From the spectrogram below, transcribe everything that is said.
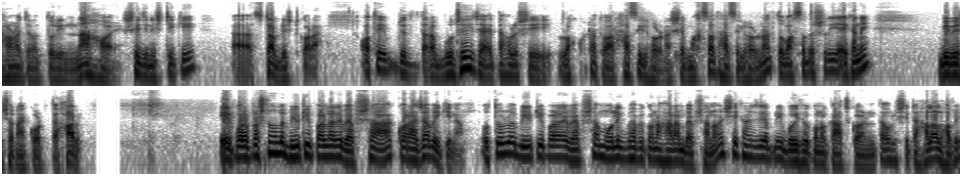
ধারণা যেন তৈরি না হয় সেই জিনিসটিকে স্টাবলিশড করা। অতএব যদি তারা বুঝেই যায়, তাহলে সেই লক্ষ্যটা তো আর হাসিল হলো না সে মাকসাদ হাসিল হলো না। তো মাকসাদের সরিয়ে এখানে বিবেচনা করতে হবে। এরপরে প্রশ্ন হলো বিউটি পার্লারের ব্যবসা করা যাবে কিনা? উত্তর হলো বিউটি পার্লারের ব্যবসা মৌলিকভাবে কোনো হারাম ব্যবসা নয়। সেখানে যদি আপনি বৈধ কোনো কাজ করেন, তাহলে সেটা হালাল হবে।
